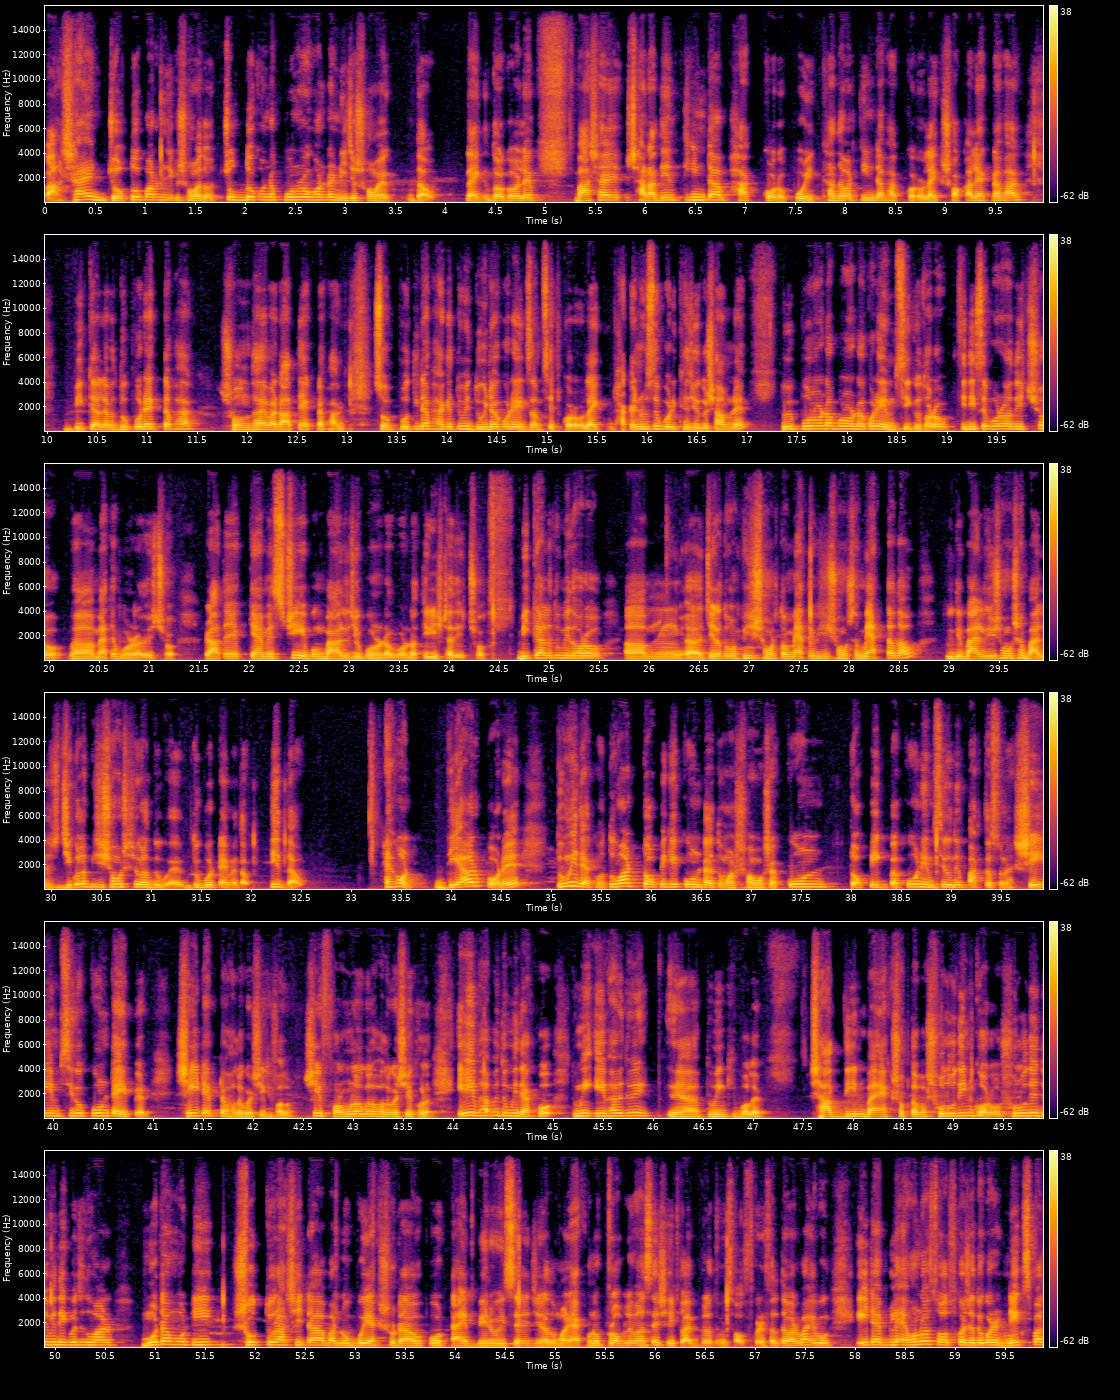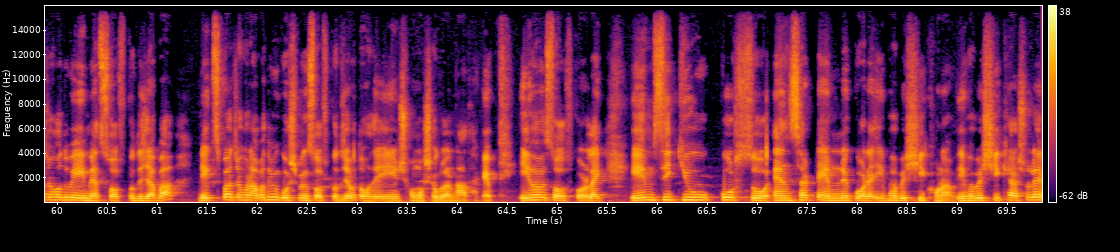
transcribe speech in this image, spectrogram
বাসায় যত পারো নিজেকে সময় দাও। চোদ্দ ঘণ্টা, পনেরো ঘণ্টা নিজের সময় দাও। লাইক দরকার হলে বাসায় সারাদিন তিনটা ভাগ করো, পরীক্ষা দেওয়ার তিনটা ভাগ করো। লাইক সকালে একটা ভাগ, বিকালে দুপুরে একটা ভাগ, সন্ধ্যায় বা রাতে একটা ভাগ। সো প্রতিটা ভাগে তুমি দুইটা করে এক্সাম সেট করো। লাইক ঢাকা ইউনিভার্সিটি পরীক্ষা যেহেতু সামনে, তুমি পনেরোটা পনেরোটা করে এমসিকিউ ধরো ফিজিক্সে পনেরোটা দিচ্ছ ম্যাথে পনেরোটা দিচ্ছ, রাতে কেমিস্ট্রি এবং বায়োলজি পনেরোটা পনেরোটা, তিরিশটা দিচ্ছ। বিকালে তুমি ধরো যেটা তোমার বেশি সমস্যা ম্যাথে বেশি সমস্যা ম্যাথটা দাও, যদি বায়োলজি সমস্যা বায়োলজি যেগুলো বেশি সমস্যা, সেগুলো দুপুর টাইমে দাও, দিয়ে দাও। এখন দেওয়ার পরে তুমি দেখো তোমার টপিকে কোনটা তোমার সমস্যা? কোন টপিক বা কোন এমসিকিউ তুমি পারতেছো না? সেই এমসিকিউ কোন টাইপের সেই টাইপটা ভালো করে শিখে ফেলো। সেই ফর্মুলাগুলো ভালো করে শিখে ফেলো। এইভাবে তুমি দেখো, তুমি এইভাবে তুমি তুমি কি বলে, সাত দিন বা এক সপ্তাহ বা ষোলো দিন করো। ষোলো দিন তুমি দেখবে যে তোমার মোটামুটি সত্তর আশিটা বা নব্বই, একশোটা উপর টাইপ বের হয়েছে যেটা তোমার এখনও প্রবলেম আছে, সেই টাইপগুলো তুমি সলভ করে ফেলতে পারবা এবং এই টাইপগুলো এমনভাবে সলভ করে যাতে করে নেক্সট বার যখন তুমি এই ম্যাথ সলভ করতে যাবা নেক্সট বার যখন আবার তুমি কোশ্চেন সলভ করতে যাব, তোমাদের এই সমস্যাগুলো না থাকে। এইভাবে সলভ করো। লাইক এমসিকিউ করছ অ্যান্সারটা এমনি করে, এভাবে শিখো না। এভাবে শিখে আসলে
